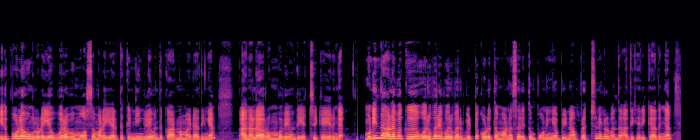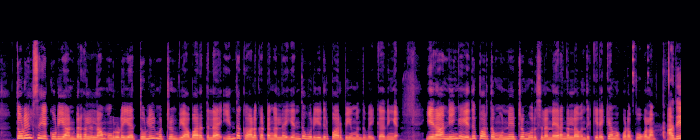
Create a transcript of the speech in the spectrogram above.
இதுபோல் உங்களுடைய உறவு மோசமடைகிறதுக்கு நீங்களே வந்து காரணமாயிடாதீங்க. அதனால் ரொம்பவே வந்து எச்சரிக்கை இருங்க. முடிந்த அளவுக்கு ஒருவரை ஒருவர் விட்டு கொடுத்தும் அனுசரித்தும் போனீங்க அப்படின்னா பிரச்சனைகள் வந்து அதிகரிக்காதுங்க. தொழில் செய்யக்கூடிய அன்பர்கள் எல்லாம் உங்களுடைய தொழில் மற்றும் வியாபாரத்தில் இந்த காலகட்டங்களில் எந்த ஒரு எதிர்பார்ப்பையும் வந்து வைக்காதீங்க. ஏன்னா நீங்கள் எதிர்பார்த்த முன்னேற்றம் ஒரு சில நேரங்களில் வந்து கிடைக்காம கூட போகலாம். அதே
